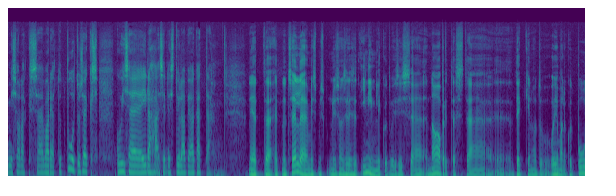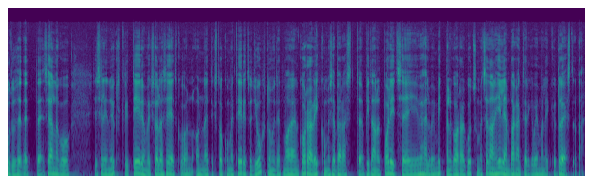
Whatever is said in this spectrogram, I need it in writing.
mis oleks varjatud puuduseks, kui see ei lähe sellist ülepea kätte nii et, et nüüd selle, mis, mis, mis on sellised inimlikud või siis äh, naabritest äh, tekkinud võimalikud puudused, et seal nagu siis selline üks kriteerium võiks olla see, et kui on, on näiteks dokumenteeritud juhtumid, et ma olen korra rikkumise pärast pidanud politsei ühel või mitmel korral kutsuma, et seda on hiljem tagantjärgi võimalik ju tõestada.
